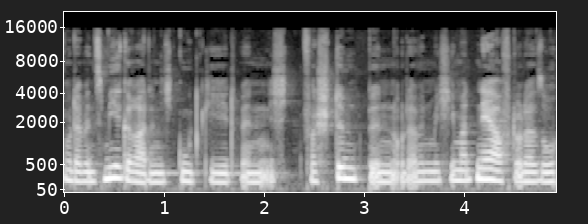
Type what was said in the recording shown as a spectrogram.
Oder wenn es mir gerade nicht gut geht, wenn ich verstimmt bin oder wenn mich jemand nervt oder so.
